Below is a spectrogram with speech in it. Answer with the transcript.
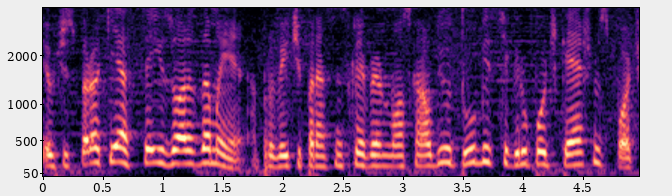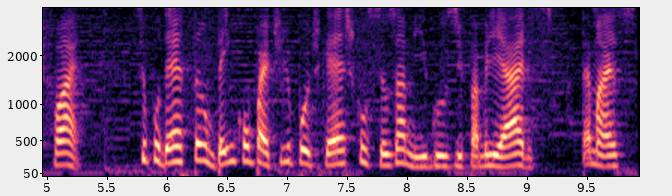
Eu te espero aqui às 6 horas da manhã. Aproveite para se inscrever no nosso canal do YouTube e seguir o podcast no Spotify. Se puder, também compartilhe o podcast com seus amigos e familiares. Até mais!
